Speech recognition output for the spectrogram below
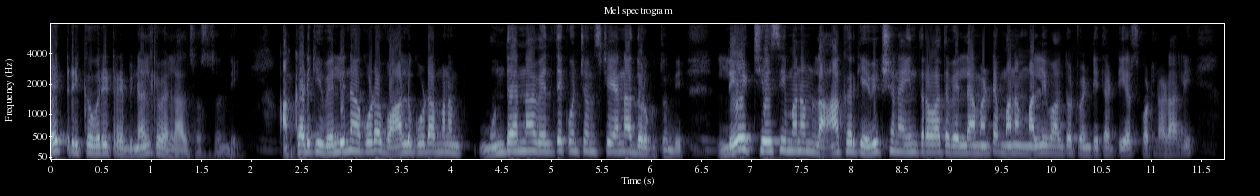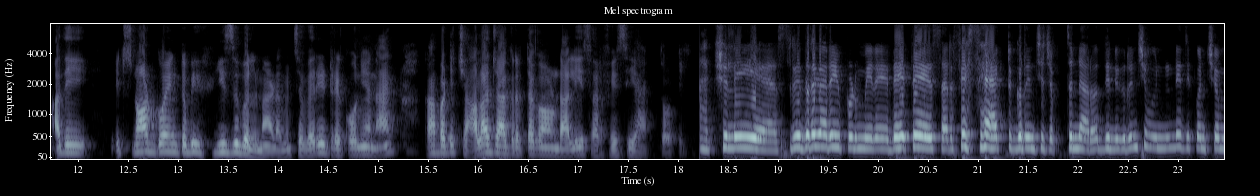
డెట్ రికవరీ ట్రిబ్యునల్కి వెళ్ళాల్సి వస్తుంది. అక్కడికి వెళ్ళినా కూడా వాళ్ళు కూడా మనం ముందన్నా వెళ్తే కొంచెం స్టే అన్నా దొరుకుతుంది. లేట్ చేసి మనం ఆఖరికి ఎవిక్షన్ అయిన తర్వాత వెళ్ళామంటే మనం మళ్ళీ వాళ్ళతో ట్వంటీ థర్టీ ఇయర్స్ కొట్లాడాలి. అది it's not going to be feasible madam it's very draconian act కాబట్టి చాలా జాగ్రత్తగా ఉండాలి ఈ సర్ఫేసీ యాక్ట్ తోటి. యాక్చువల్లీ శ్రీధర్ గారు ఇప్పుడు మీరు ఏదైతే సర్ఫేస్ యాక్ట్ గురించి చెప్తున్నారో దీని గురించి ఇది కొంచెం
